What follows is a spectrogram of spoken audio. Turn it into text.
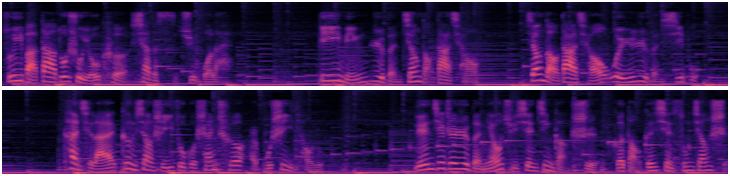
足以把大多数游客吓得死去活来。第一名，日本江岛大桥。江岛大桥位于日本西部，看起来更像是一座过山车，而不是一条路，连接着日本鸟取县静冈市和岛根县松江市。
